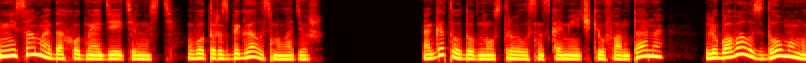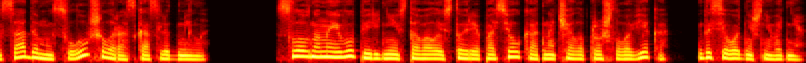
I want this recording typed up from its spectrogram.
Не самая доходная деятельность, вот и разбегалась молодежь. Агата удобно устроилась на скамеечке у фонтана, любовалась домом и садом и слушала рассказ Людмилы. Словно наяву перед ней вставала история поселка от начала прошлого века до сегодняшнего дня.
